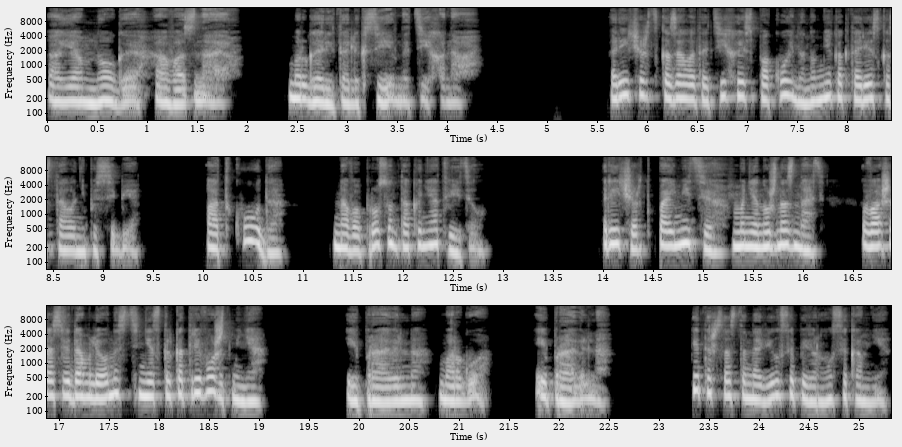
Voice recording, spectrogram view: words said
«А я многое о вас знаю. Маргарита Алексеевна Тихонова». Ричард сказал это тихо и спокойно, но мне как-то резко стало не по себе. Откуда? На вопрос он так и не ответил. «Ричард, поймите, мне нужно знать. Ваша осведомленность несколько тревожит меня». «И правильно, Марго, и правильно». Питерс остановился и повернулся ко мне.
